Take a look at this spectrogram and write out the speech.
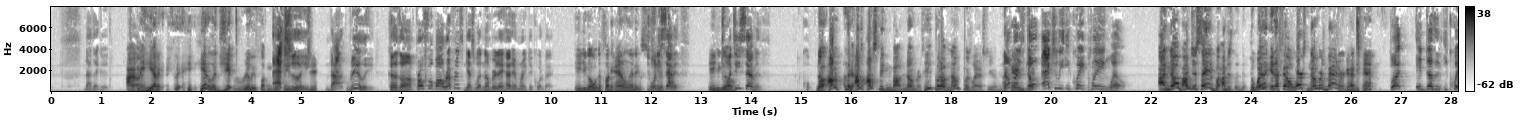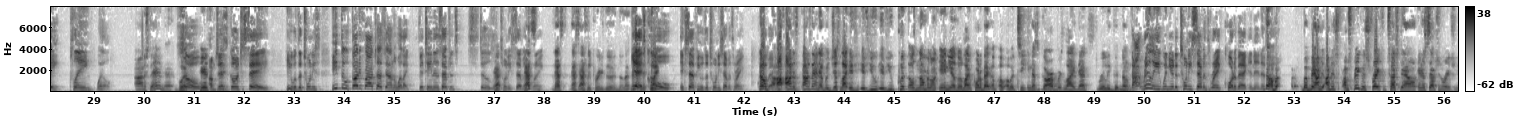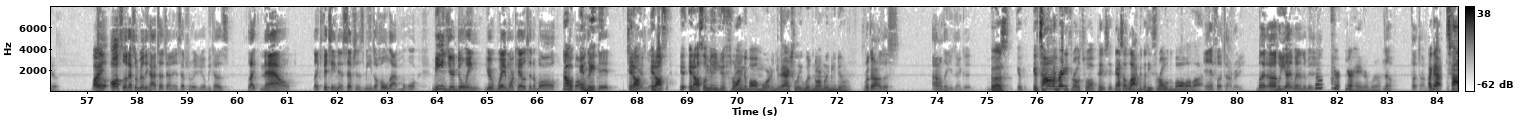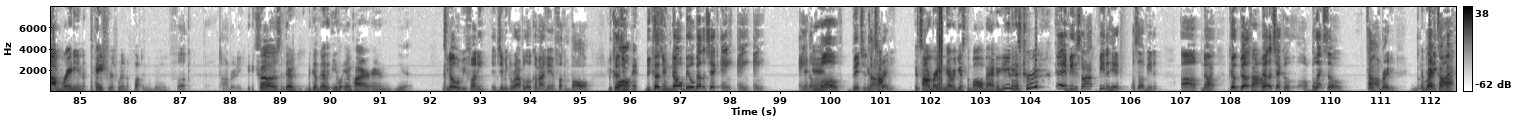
not that good. I mean, he had a he, he had a legit, really fucking good season. Actually, year. not really. Because um, Pro Football Reference, guess what number they had him ranked at quarterback? Here you go with the fucking analytics. Twenty seventh. Here you go. Twenty seventh. No, I'm I'm I'm speaking about numbers. He put up numbers last year. Numbers don't actually equate playing well. I know, but I'm just saying. But I'm just the, the way the NFL works. Numbers matter. Goddamn. But it doesn't equate playing well. I understand that. But so I'm just thing. going to say he was the 20. He threw 35 touchdowns and what, like 15 interceptions? Still That- 27th that's, ranked. That's that's actually pretty good though. That- Yeah, that- it's like, cool. except he was a 27th rank. No, quarterback. I, I, understand, I understand that, but just like if if you if you put those numbers on any other like quarterback of, of, of a team that's garbage, like that's really good numbers. Not really when you're the 27th ranked quarterback in the NFL. no, but but man, I'm, I'm just I'm speaking straight for touchdown interception ratio. Like well, also that's a really high touchdown to interception ratio because like now, like 15 interceptions means a whole lot more. Means you're doing you're way more careless in the ball. no, the ball it than means you did 10 it, al- ago. it also it, it also means you're throwing the ball more than you actually would normally be doing. Regardless, I don't think he's that good. Because if, if Tom Brady throws 12 picks, that's a lot because he throws the ball a lot. And fuck Tom Brady. But uh, who you got winning the division? You're, you're a hater, bro. No, fuck Tom I got Tom Brady and the Patriots winning the fucking division Fuck Tom Brady. because they're because they're the evil empire, and yeah, You know what would be funny if Jimmy Garoppolo come out here and fucking ball because Ball you and- because you and- know Bill Belichick ain't ain't ain't ain't And- above benching if Tom, Brady. if Tom Brady never gets the ball back again in his career, Hey, Vita Star, Vita here. What's up, Vita? Um, no, Right. because Bel- Tom- Belichick or, or Bledsoe, Tom Brady. Brady right, come Tom- back.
